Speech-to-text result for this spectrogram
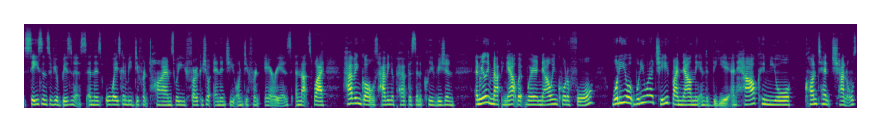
seasons of your business, and there's always going to be different times where you focus your energy on different areas. And that's why having goals, having a purpose, and a clear vision, and really mapping out. But we're now in quarter four, what do you what do you want to achieve by now and the end of the year? And how can your content channels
